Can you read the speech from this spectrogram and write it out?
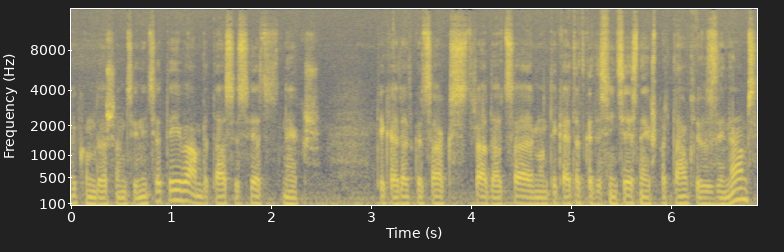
likumdošanas iniciatīvām, bet tās es iesniegšu tikai tad, kad sāks strādāt sējuma, un tikai tad, kad es viņas iesniegšu, par tām kļūs zināms.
